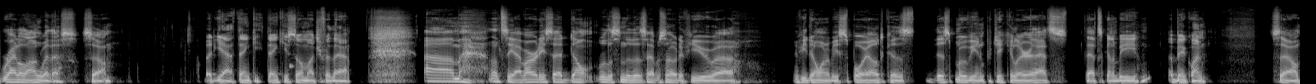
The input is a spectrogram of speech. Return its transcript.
right along with us. So, but yeah, thank you, thank you so much for that. Um, let's see. I've already said don't listen to this episode if you uh, if you don't want to be spoiled, because this movie in particular, that's that's going to be a big one. So,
